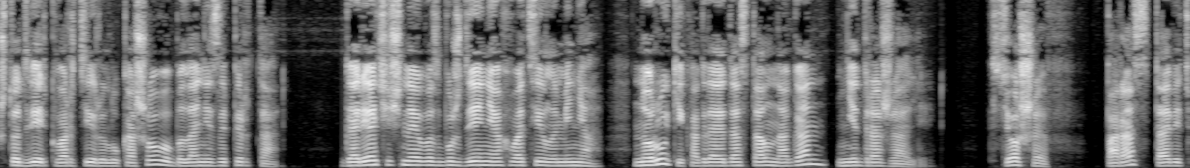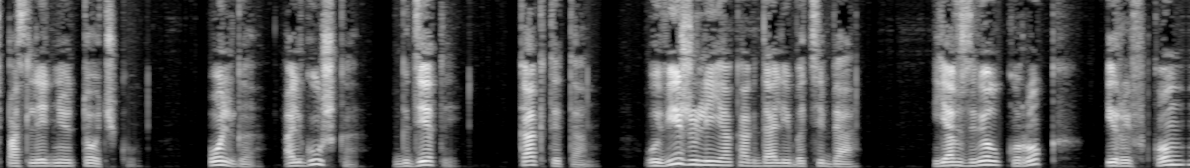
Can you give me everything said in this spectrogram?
что дверь квартиры Лукашова была не заперта. Горячечное возбуждение охватило меня, но руки, когда я достал наган, не дрожали. «Все, шеф, пора ставить последнюю точку. Ольга, Ольгушка, где ты? Как ты там? Увижу ли я когда-либо тебя?» Я взвел курок и рывком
